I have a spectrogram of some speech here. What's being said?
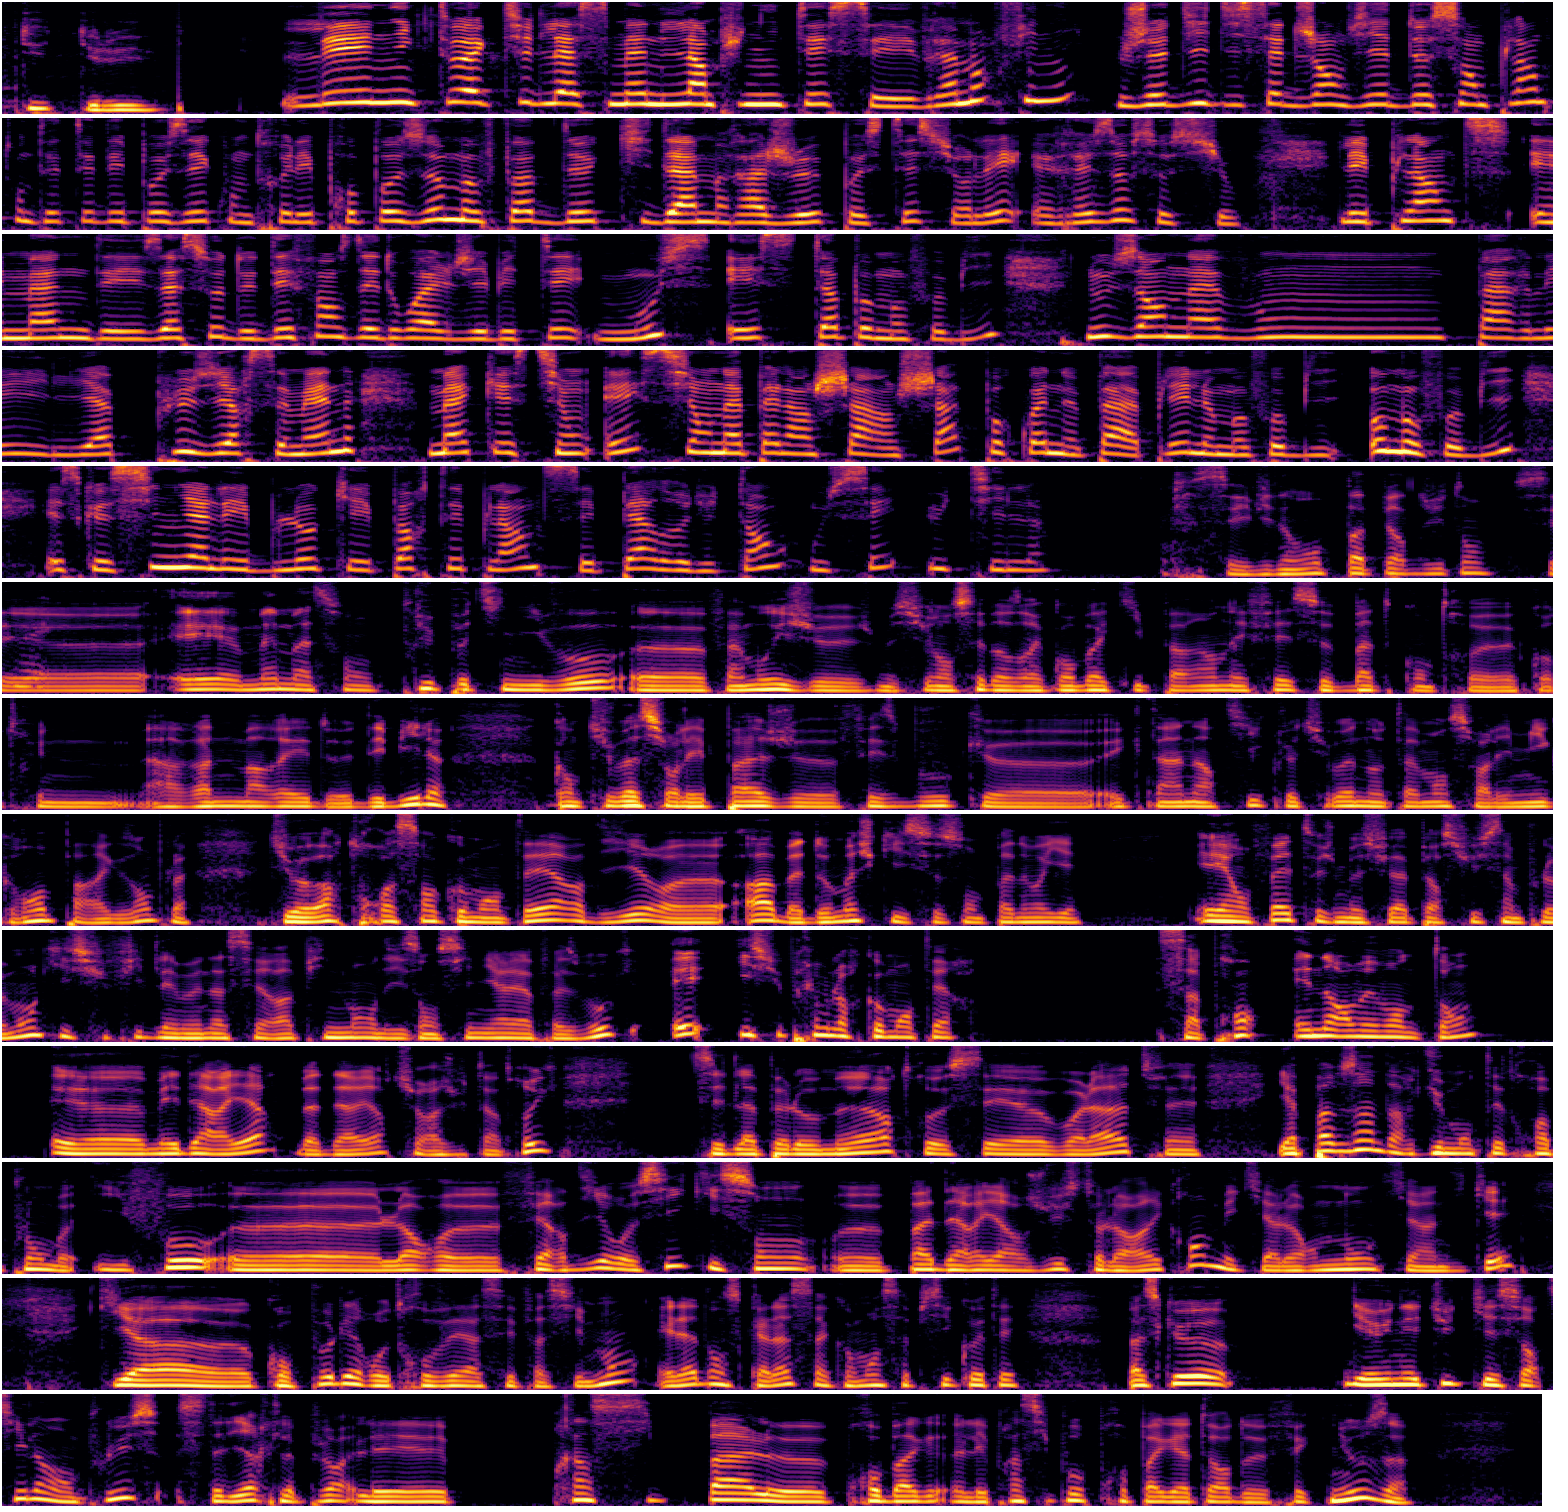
Les Nicto Actu de la semaine, l'impunité, c'est vraiment fini? Jeudi 17 janvier, 200 plaintes ont été déposées contre les propos homophobes de Kidam Rageux postés sur les réseaux sociaux. Les plaintes émanent des assauts de défense des droits LGBT Mousse et Stop Homophobie. Nous en avons parlé il y a plusieurs semaines. Ma question est, si on appelle un chat un chat, pourquoi ne pas appeler l'homophobie homophobie? Est-ce que signaler, bloquer, porter plainte, c'est perdre du temps ou c'est utile? C'est évidemment pas perdre du temps. C'est Ouais. euh, et même à son plus petit niveau. euh, Enfin, oui, je, je me suis lancé dans un combat qui paraît en effet se battre contre contre une, un raz de marée de débiles. Quand tu vas sur les pages euh, Facebook euh, et que tu as un article, tu vois notamment sur les migrants par exemple, tu vas avoir 300 commentaires dire ah bah dommage qu'ils se sont pas noyés. Et en fait, je me suis aperçu simplement qu'il suffit de les menacer rapidement en disant signaler à Facebook et ils suppriment leurs commentaires. Ça prend énormément de temps. Euh, mais derrière, bah derrière, tu rajoutes un truc. C'est de l'appel au meurtre, c'est euh, voilà. Il n'y a pas besoin d'argumenter trois plombes. Il faut euh, leur euh, faire dire aussi qu'ils sont pas derrière juste leur écran, mais qu'il y a leur nom qui est indiqué, qu'il y a qu'on peut les retrouver assez facilement. Et là, dans ce cas-là, ça commence à psychoter parce que il y a une étude qui est sortie là en plus, c'est-à-dire que les les principaux propagateurs de fake news,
